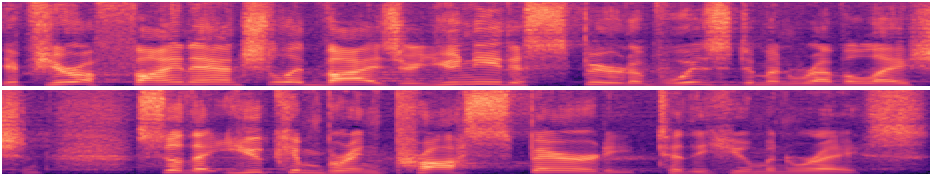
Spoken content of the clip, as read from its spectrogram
If you're a financial advisor, you need a spirit of wisdom and revelation so that you can bring prosperity to the human race.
